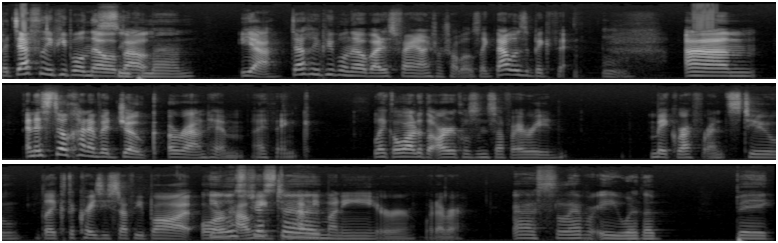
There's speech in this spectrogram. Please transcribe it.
but definitely people know about Superman. yeah, definitely people know about his financial troubles. Like that was a big thing. Mm. Um, and it's still kind of a joke around him. I think, like a lot of the articles and stuff I read make reference to like the crazy stuff he bought or was how he just didn't have any money or whatever. A celebrity with a big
